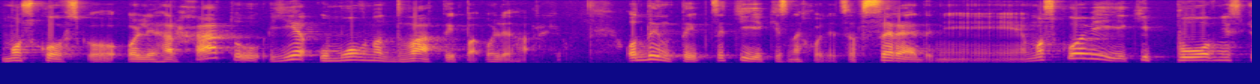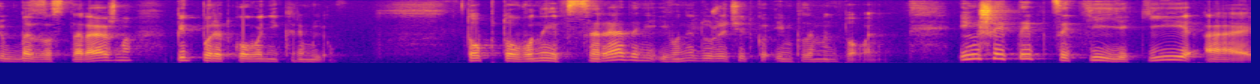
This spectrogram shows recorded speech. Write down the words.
московського олігархату є умовно два типи олігархів. Один тип це ті, які знаходяться всередині Московії, які повністю беззастережно підпорядковані Кремлю. Тобто вони всередині і вони дуже чітко імплементовані. Інший тип це ті, які е,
